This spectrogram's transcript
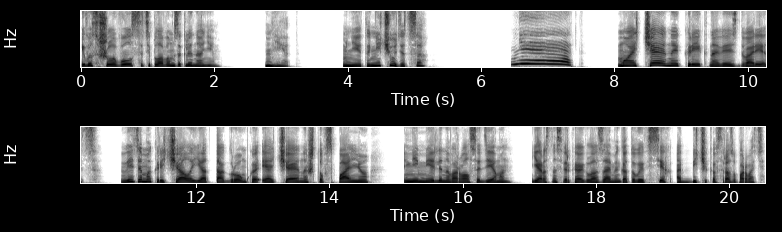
и высушила волосы тепловым заклинанием. «Нет, мне это не чудится». «Нет!» Мой отчаянный крик на весь дворец. Видимо, кричала я так громко и отчаянно, что в спальню немедленно ворвался демон, яростно сверкая глазами, готовый всех обидчиков сразу порвать.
